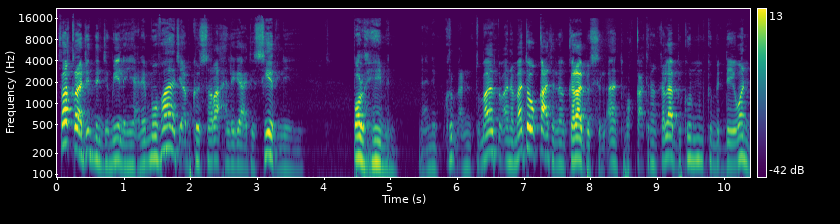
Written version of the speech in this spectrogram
فقرة جدا جميلة يعني مفاجأة بكل صراحة اللي قاعد يصير لي بول هيمن. يعني بكل أنا ما توقعت الانقلاب يصير. الآن توقعت الانقلاب بيكون ممكن بال Day 1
